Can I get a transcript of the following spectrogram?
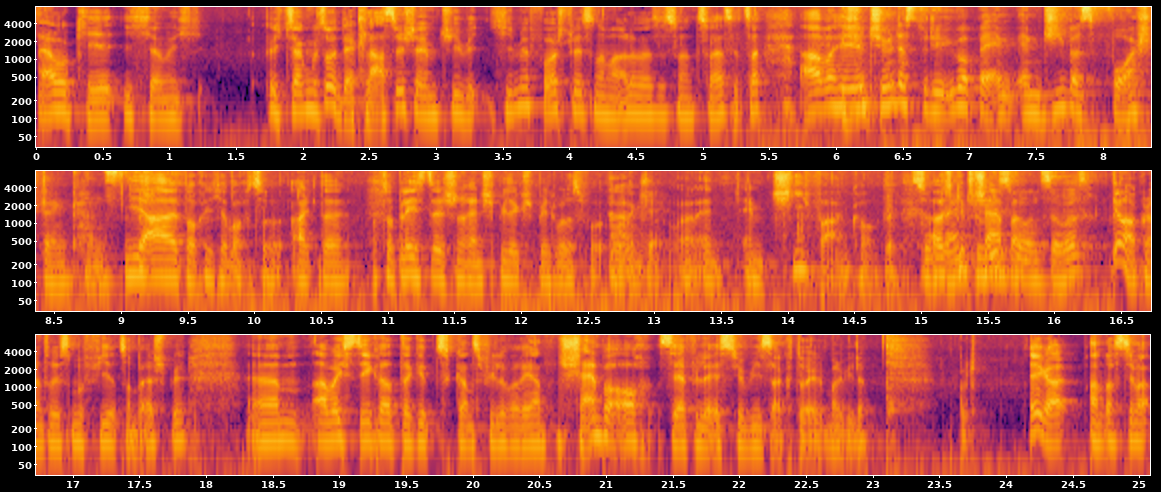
Ah, okay, ich habe mich ich sag mal so, der klassische MG, wie ich mir vorstelle, ist normalerweise so ein Zweisitzer. Aber hey, ich finde schön, dass du dir überhaupt bei MG was vorstellen kannst. Ja, doch, ich habe auch so alte, auf der Playstation Rennspiele gespielt, wo das vor, ah, okay. MG fahren konnte. So aber Gran es gibt Turismo und sowas? Genau, Gran Turismo 4 zum Beispiel. Ähm, aber ich sehe gerade, da gibt es ganz viele Varianten. Scheinbar auch sehr viele SUVs aktuell mal wieder. Gut. Egal, anderes Thema.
